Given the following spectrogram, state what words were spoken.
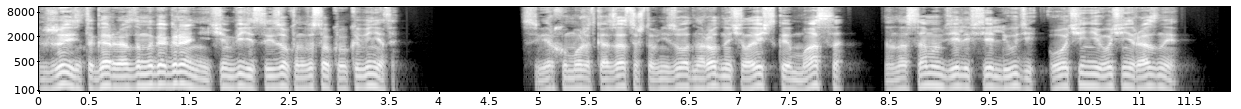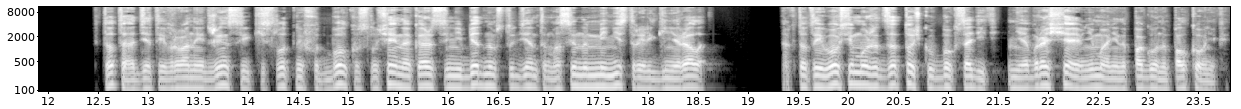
Жизнь-то гораздо многограннее, чем видится из окон высокого кабинета. Сверху может казаться, что внизу однородная человеческая масса, но на самом деле все люди очень и очень разные. Кто-то, одетый в рваные джинсы и кислотную футболку, случайно окажется не бедным студентом, а сыном министра или генерала а кто-то и вовсе может за точку в бок садить, не обращая внимания на погоны полковника.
